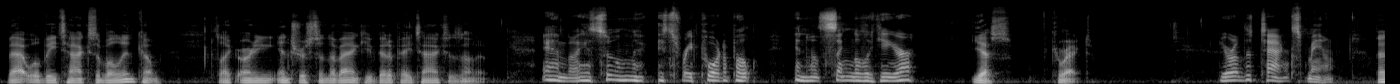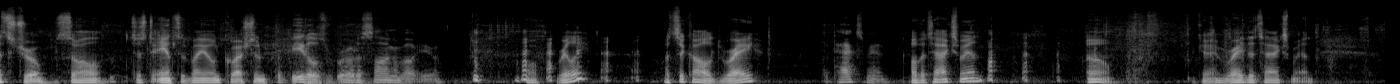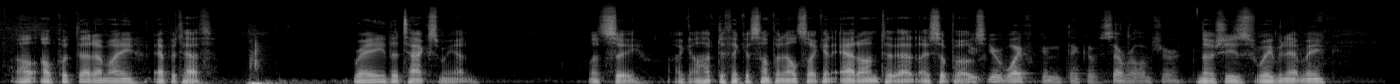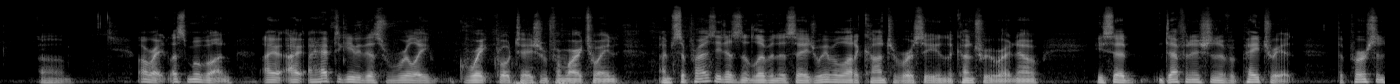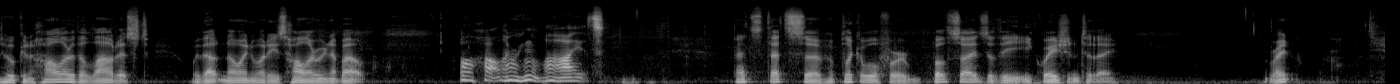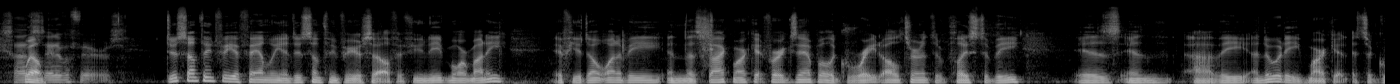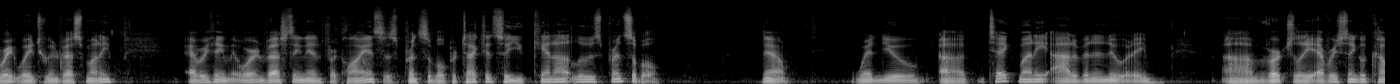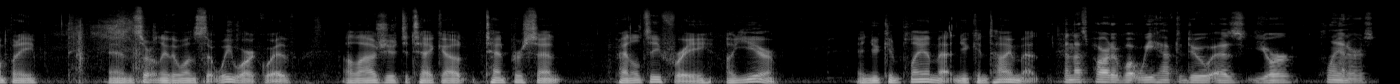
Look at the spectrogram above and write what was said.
that will be taxable income. It's like earning interest in the bank. You've got to pay taxes on it. And I assume it's reportable in a single year. Yes, correct. You're the tax man. That's true. So I'll just answered my own question. The Beatles wrote a song about you, Oh, really? What's it called? Ray? the Taxman. Oh, the Taxman? Oh, okay. Ray the Taxman. I'll, I'll put that on my epitaph. Ray the Taxman. Let's see. I- I'll have to think of something else I can add on to that, I suppose. Your wife can think of several, I'm sure. No, she's waving at me. Um, all right, let's move on. I, I, I have to give you this really great quotation from Mark Twain. I'm surprised he doesn't live in this age. We have a lot of controversy in the country right now. He said, definition of a patriot, the person who can holler the loudest without knowing what he's hollering about. Or hollering lies. That's that's uh, applicable for both sides of the equation today. Right? Sad Well- state of affairs. do something for your family and do something for yourself. If you need more money, if you don't want to be in the stock market, for example, a great alternative place to be is in uh, the annuity market. It's a great way to invest money. Everything that we're investing in for clients is principal protected, so you cannot lose principal. Now, when you uh, take money out of an annuity, uh, virtually every single company, and certainly the ones that we work with, allows you to take out 10% penalty free a year. And you can plan that and you can time that. And that's part of what we have to do as your planners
